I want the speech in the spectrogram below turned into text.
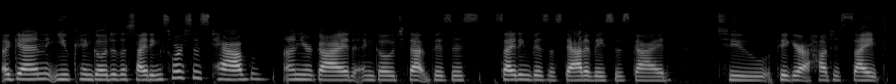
again, you can go to the Citing Sources tab on your guide and go to that business Citing Business Databases guide to figure out how to cite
